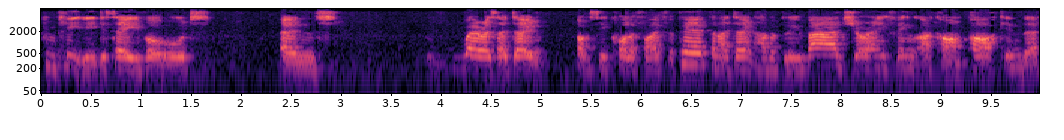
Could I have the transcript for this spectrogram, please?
completely disabled, and whereas I don't obviously qualify for PIP and I don't have a blue badge or anything, I can't park in the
